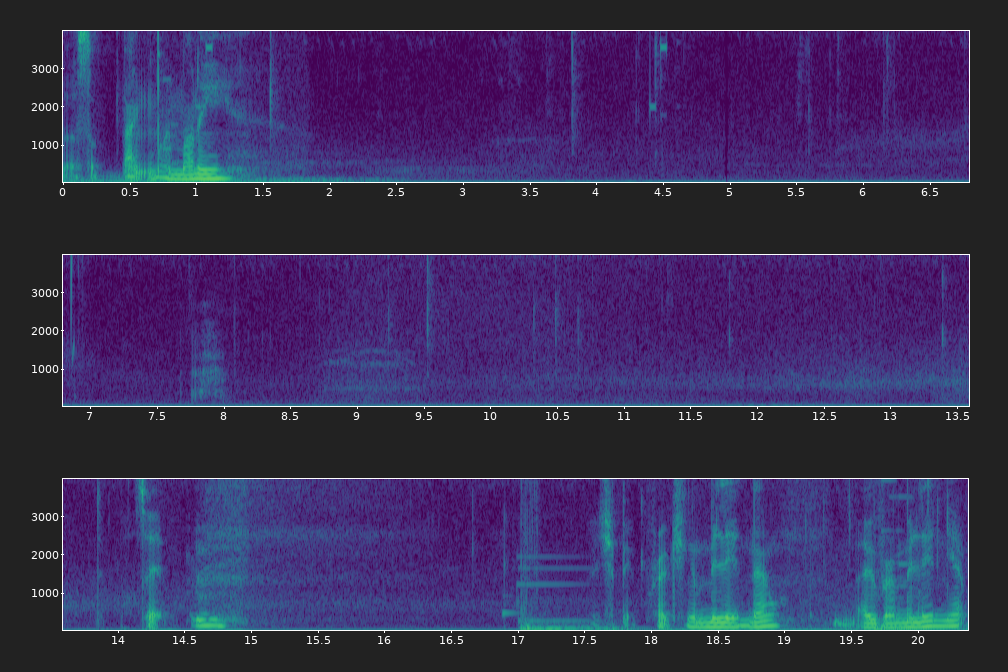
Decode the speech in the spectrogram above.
Let's bank my money. Deposit. It should be approaching a million now. Over a million, yep.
